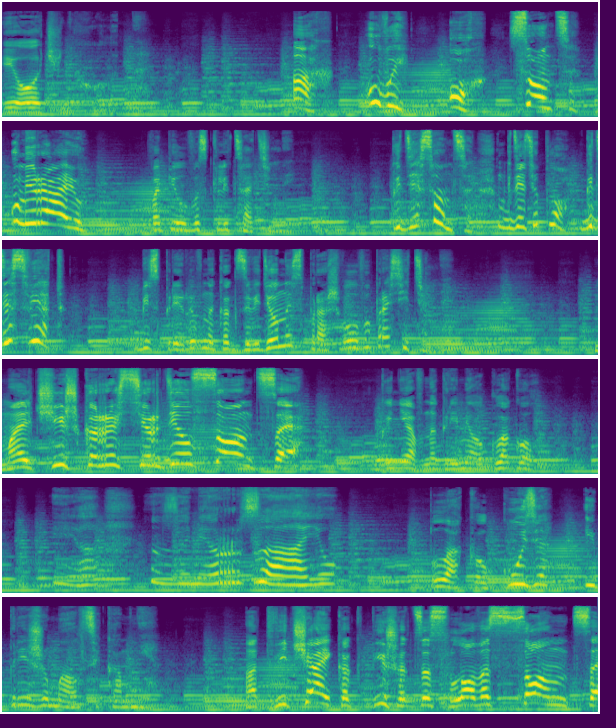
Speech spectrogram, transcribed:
и очень холодно. «Ах, увы! Ох, солнце! Умираю!» — вопил восклицательный. «Где солнце? Где тепло? Где свет?» Беспрерывно, как заведенный, спрашивал вопросительный. «Мальчишка рассердил солнце!» — гневно гремел глагол. «Я замерзаю!» Плакал Кузя и прижимался ко мне. «Отвечай, как пишется слово «солнце»,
